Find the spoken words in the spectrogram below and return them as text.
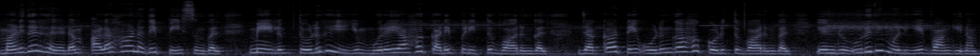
மனிதர்களிடம் அழகானதை பேசுங்கள். மேலும் தொழுகையையும் முறையாக கடைபிடித்து வாருங்கள். ஜக்காத்தை ஒழுங்காக கொடுத்து வாருங்கள் என்று உறுதிமொழியை வாங்கினோம்.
